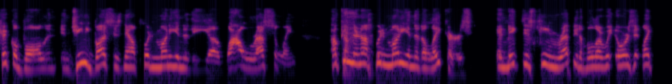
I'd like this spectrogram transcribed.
pickleball and, and Jeanie Buss is now putting money into the uh, WoW wrestling, how come they're not putting money into the Lakers and make this team reputable? Or, we, or is it like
